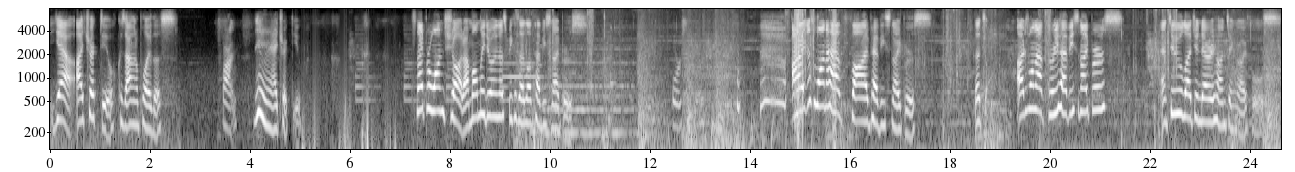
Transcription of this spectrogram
Yeah, I tricked you, because I'm going to play this. Fine. I tricked you. Sniper one shot. I'm only doing this because I love heavy snipers. Of course. I just want to have five heavy snipers. That's. I just want to have three heavy snipers and two legendary hunting rifles.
